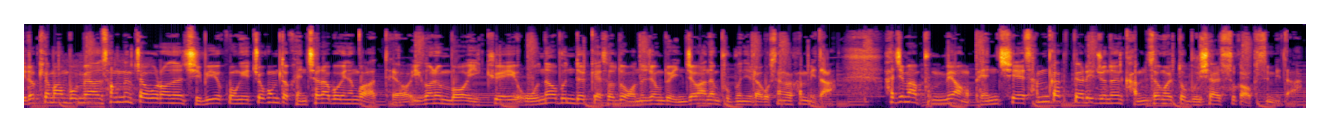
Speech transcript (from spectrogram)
이렇게만 보면 성능적으로는 GB60이 조금 더 괜찮아 보이는 것 같아요. 이거는 뭐 EQA 오너분들께서도 어느 정도 인정하는 부분이라고 생각합니다. 하지만 분명 벤츠의 삼각별이 주는 감성을 또 무시할 수가 없습니다.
